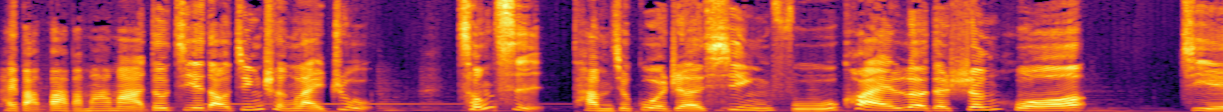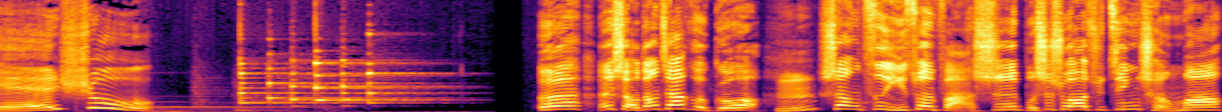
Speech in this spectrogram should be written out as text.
还把爸爸妈妈都接到京城来住，从此。他们就过着幸福快乐的生活。结束。哎哎，小当家哥哥，嗯，上次一寸法师不是说要去京城吗？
